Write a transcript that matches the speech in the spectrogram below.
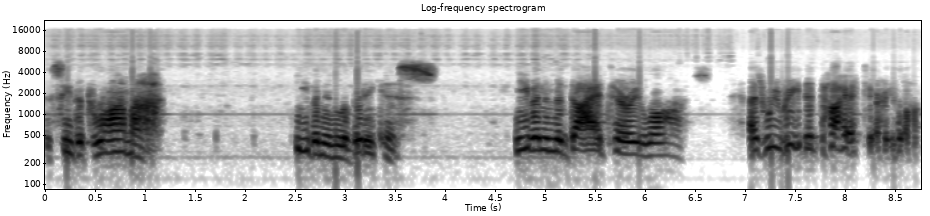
to see the drama, even in Leviticus, even in the dietary laws, as we read the dietary laws?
